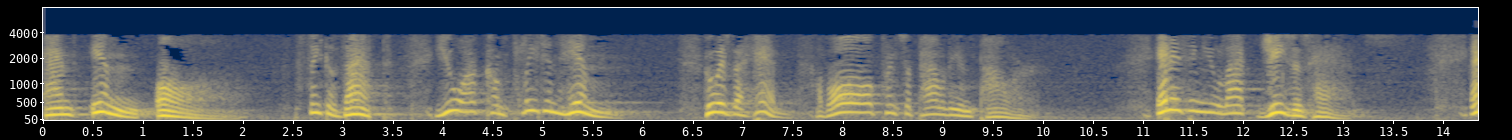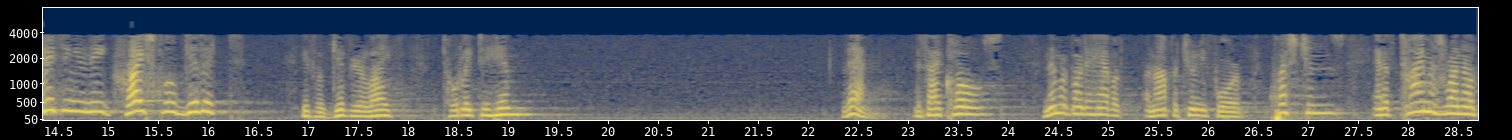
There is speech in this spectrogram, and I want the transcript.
and in all. Think of that. You are complete in him who is the head of all principality and power. Anything you lack, Jesus has. Anything you need, Christ will give it. If you'll give your life totally to Him. Then, as I close, and then we're going to have a, an opportunity for questions. And if time has run out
